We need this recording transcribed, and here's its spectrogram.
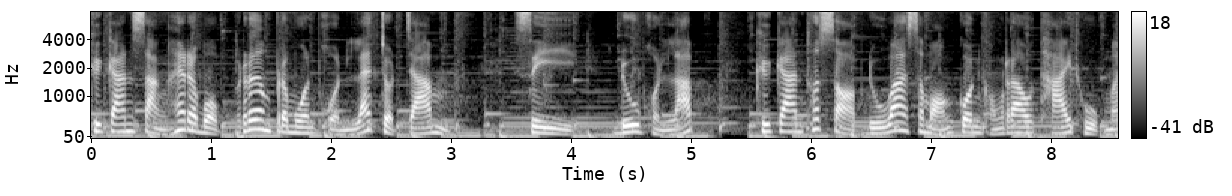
คือการสั่งให้ระบบเริ่มประมวลผลและจดจำ 4. ดูผลลัพธ์ คือการทดสอบดูว่าสมองกลของเราทายถูกไหม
